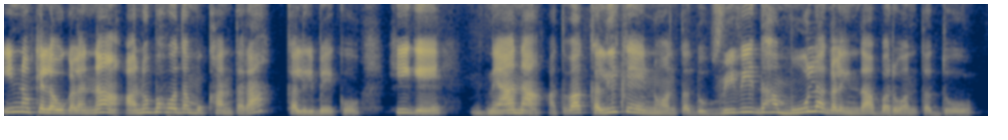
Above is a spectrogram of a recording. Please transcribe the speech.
ಇನ್ನು ಕೆಲವುಗಳನ್ನು ಅನುಭವದ ಮುಖಾಂತರ ಕಲಿಬೇಕು. ಹೀಗೆ ಜ್ಞಾನ ಅಥವಾ ಕಲಿಕೆ ಎನ್ನುವಂಥದ್ದು ವಿವಿಧ ಮೂಲಗಳಿಂದ ಬರುವಂಥದ್ದು.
